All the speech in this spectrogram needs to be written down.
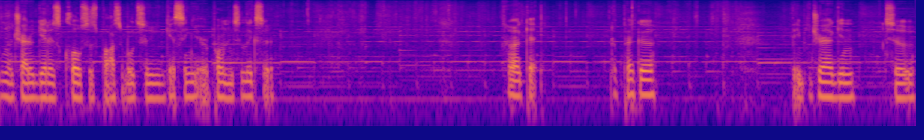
you know, try to get as close as possible to guessing your opponent's elixir. Okay. The P.E.K.K.A. Baby Dragon. So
